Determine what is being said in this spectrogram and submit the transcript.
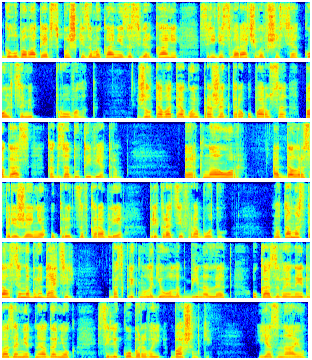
голубоватые вспышки замыканий засверкали среди сворачивавшихся кольцами проволок. Желтоватый огонь прожектора у паруса погас, как задутый ветром. Эрк Наор отдал распоряжение укрыться в корабле, прекратив работу. Но там остался наблюдатель, — воскликнула геолог Бина Лет, указывая на едва заметный огонек силикоборовой башенки. «Я знаю,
